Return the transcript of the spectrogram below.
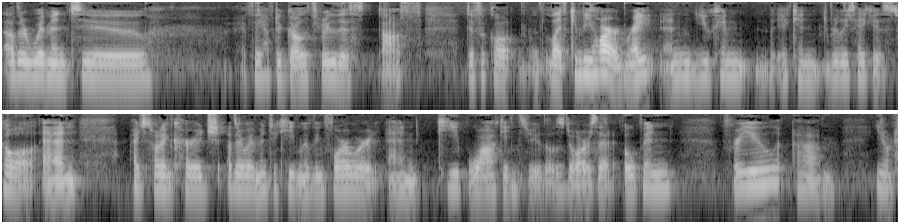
other women to if they have to go through this stuff, difficult life can be hard, right? And you can it can really take its toll. And I just want to encourage other women to keep moving forward and keep walking through those doors that open for you. Um, you don't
